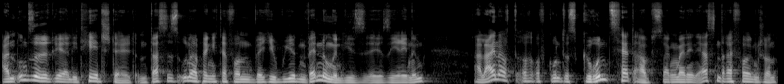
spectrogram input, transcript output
an unsere Realität stellt, und das ist unabhängig davon, welche weirden Wendungen diese Serie nimmt, allein auf, auf, aufgrund des Grundsetups, sagen wir in den ersten drei Folgen schon,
